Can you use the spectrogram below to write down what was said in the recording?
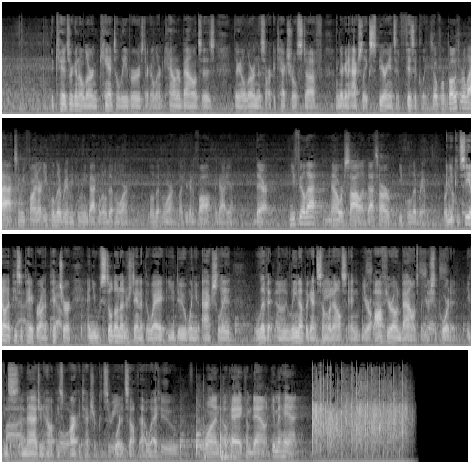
The kids are going to learn cantilevers, they're going to learn counterbalances, they're going to learn this architectural stuff, and they're going to actually experience it physically. So if we're both relaxed and we find our equilibrium, you can lean back a little bit more, a little bit more, like you're going to fall. I got you. There. Can you feel that? Now we're solid. That's our equilibrium. And you can see it on a piece of paper, on a picture, and you still don't understand it the way you do when you actually live it. When you lean up against someone else and you're off your own balance, but you're supported. You can imagine how a piece of architecture could support itself that way. Two, one, okay, come down. Give him a hand.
